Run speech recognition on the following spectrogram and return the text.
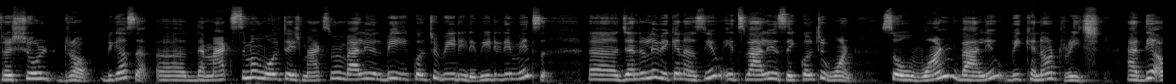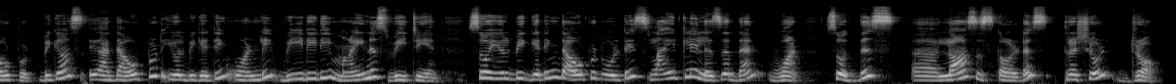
threshold drop because uh, the maximum voltage, maximum value will be equal to VDD. VDD means uh, generally we can assume its value is equal to 1. So 1 value we cannot reach at the output because at the output you will be getting only VDD minus VTN. So you will be getting the output voltage slightly lesser than 1. So this uh, loss is called as threshold drop.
